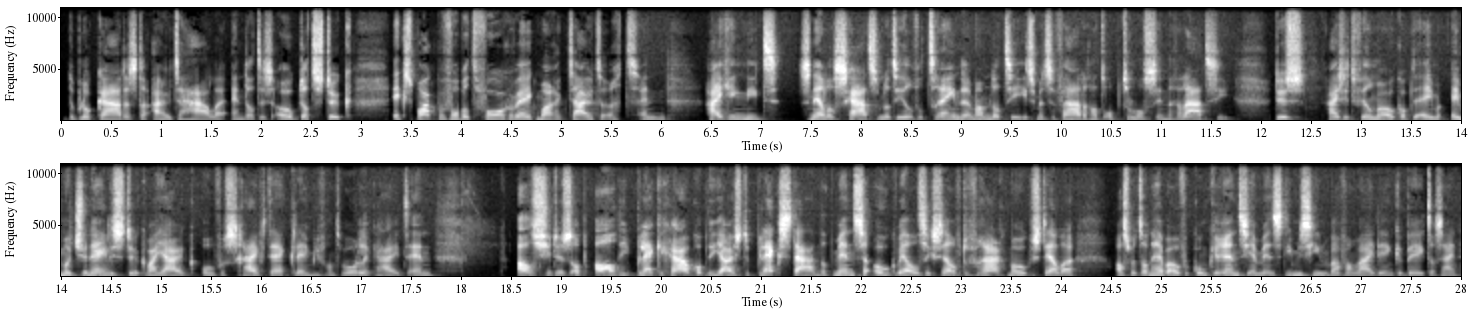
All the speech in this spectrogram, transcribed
de blokkades eruit te halen. En dat is ook dat stuk. Ik sprak bijvoorbeeld vorige week Mark Tuitert. En hij ging niet sneller schaatsen omdat hij heel veel trainde, maar omdat hij iets met zijn vader had op te lossen in de relatie. Dus hij zit veel meer ook op de emo- emotionele stuk waar jij over schrijft. Hè? Claim je verantwoordelijkheid. En als je dus op al die plekken, ga ook op de juiste plek staan. Dat mensen ook wel zichzelf de vraag mogen stellen. Als we het dan hebben over concurrentie en mensen die misschien waarvan wij denken beter zijn.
